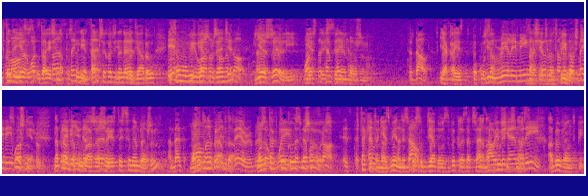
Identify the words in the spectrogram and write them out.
Wtedy Jezus udaje się na pustynię, tam przychodzi do Niego diabeł i co mówi w pierwszym rzędzie? Jeżeli jesteś Synem Bożym. Jaka jest pokusa? Zasiać wątpliwość. Słusznie. Naprawdę uważasz, że jesteś Synem Bożym? Może to nieprawda. Może tak tylko usłyszałeś. W taki to niezmienny sposób diabeł zwykle zaczyna nakusić nas, aby wątpić.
